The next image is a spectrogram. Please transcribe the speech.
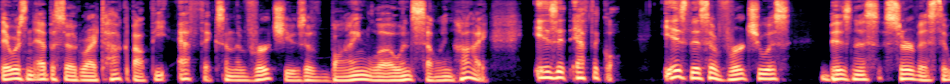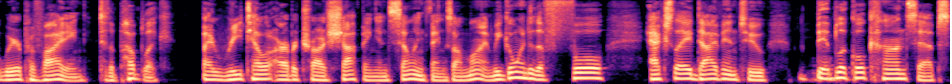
There was an episode where I talk about the ethics and the virtues of buying low and selling high. Is it ethical? Is this a virtuous business service that we're providing to the public by retail arbitrage shopping and selling things online? We go into the full, actually, I dive into biblical concepts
